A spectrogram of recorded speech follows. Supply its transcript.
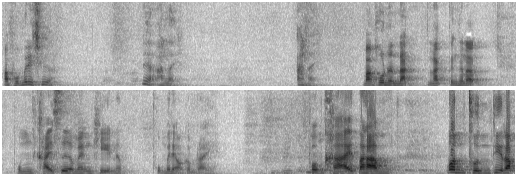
อะผมไม่ได้เชื่อ เนี่ยอะไร อะไร บางคนน่ะหนักหนักถึงขนาด ผมขายเสื้อไม้กางเขนนะผมไม่ได้เอากำไร ผมขายตามต้นทุนที่รับ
